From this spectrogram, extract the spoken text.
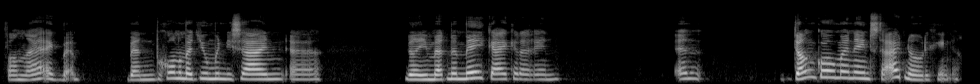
van, hè, ik ben, ben begonnen met human design, uh, wil je met me meekijken daarin? En dan komen ineens de uitnodigingen.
